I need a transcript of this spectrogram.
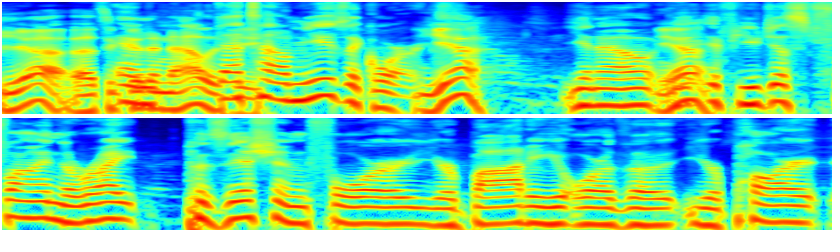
yeah, that's a and good analogy. That's how music works. Yeah. You know, Yeah. if you just find the right position for your body or the your part,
